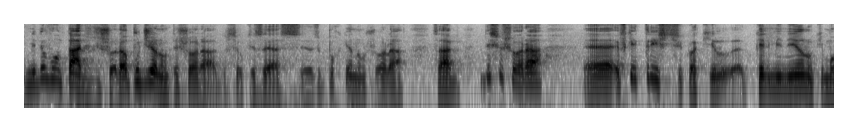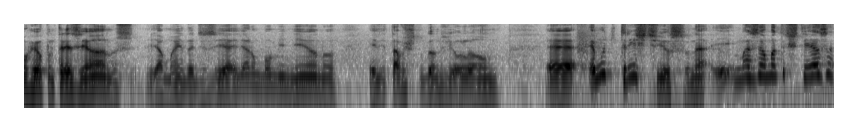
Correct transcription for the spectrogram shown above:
me deu vontade de chorar. Eu podia não ter chorado se eu quisesse. Eu disse, por que não chorar? Sabe? Deixa eu chorar. É, eu fiquei triste com aquilo, aquele menino que morreu com 13 anos, e a mãe ainda dizia, ele era um bom menino, ele estava estudando violão. É, é muito triste isso, né? E, mas é uma tristeza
